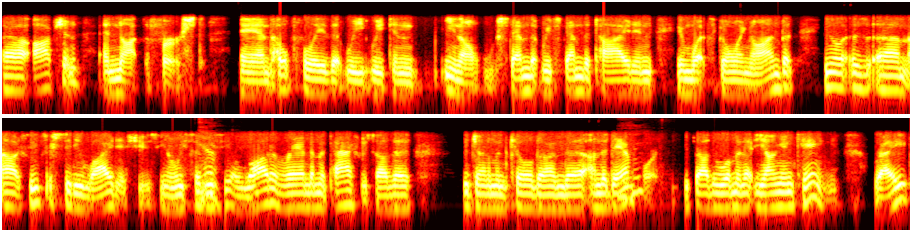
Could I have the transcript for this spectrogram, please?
uh, option and not the first. And hopefully that we, we can, you know, stem that we've stemmed the tide in, in what's going on. But, you know, as um, Alex, these are citywide issues. You know, we see, yeah. we see a lot of random attacks. We saw the, the gentleman killed on the on the Danforth. Mm-hmm. We saw the woman at Yonge and King, right?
